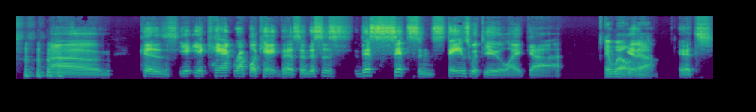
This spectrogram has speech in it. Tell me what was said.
um, because you, you can't replicate this, and this is this sits and stays with you like uh, it will. You know, yeah, it's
